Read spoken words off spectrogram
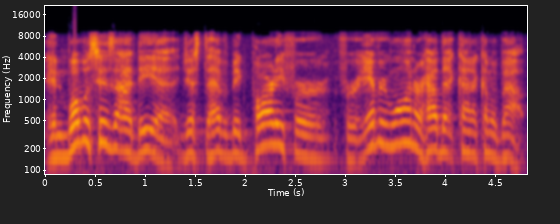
And what was his idea? Just to have a big party for for everyone, or how'd that kind of come about?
